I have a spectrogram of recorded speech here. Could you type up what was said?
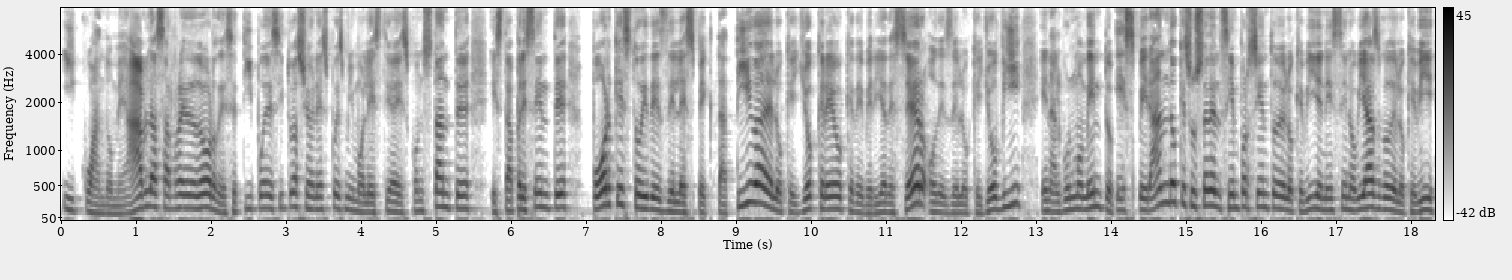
Y cuando me hablas alrededor de ese tipo de situaciones, pues mi molestia es constante, está presente porque estoy desde la expectativa de lo que yo creo que debería de ser o desde lo que yo vi en algún momento, esperando que suceda el 100% de lo que vi en ese noviazgo, de lo que vi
